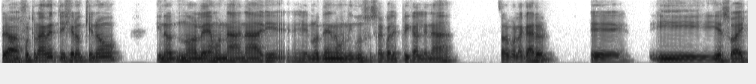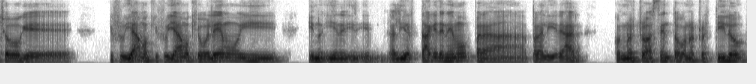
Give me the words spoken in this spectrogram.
Pero afortunadamente dijeron que no y no, no le damos nada a nadie, eh, no tenemos ningún socio al cual explicarle nada, salvo la Carol. Eh, y, y, eso ha hecho que, que, fluyamos, que fluyamos, que volemos y, y, y, la libertad que tenemos para, para liderar con nuestro acento, con nuestro estilo,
